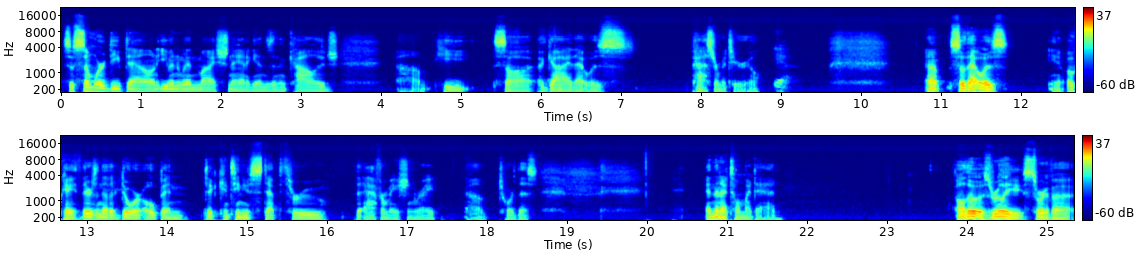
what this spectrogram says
so somewhere deep down even when my shenanigans in college um, he saw a guy that was pastor material. Yeah. Um, so that was, you know, okay. There's another door open to continue to step through the affirmation, right, uh, toward this. And then I told my dad. Although it was really sort of a,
